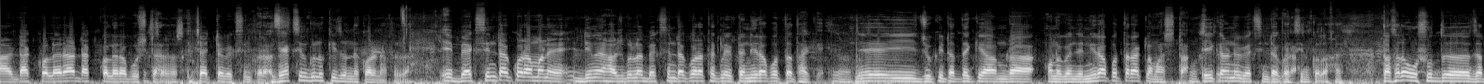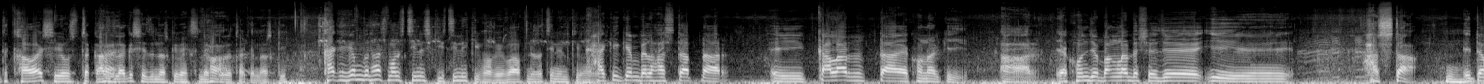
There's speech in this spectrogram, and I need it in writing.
আর ডাক কলেরা ডাক কলেরা বুস্টার চারটা ভ্যাকসিন করা আছে। ভ্যাকসিনগুলো কি জন্য করেন আপনারা? এই ভ্যাকসিনটা করা মানে ডিমের হাঁসগুলো ভ্যাকসিনটা করা থাকলে একটা নিরাপত্তা থাকে। যে এই ঝুঁকিটা থেকে আমরা মনে করেন যে নিরাপত্তা রাখলাম হাঁসটা। এই কারণে ভ্যাকসিনটা ভ্যাকসিন করা। হয়। তাছাড়া ওষুধ যাতে খাওয়ায় সেই ওষুধটা কাজে হ্যাঁ। লাগে সেই জন্য আর কি ভ্যাকসিন হ্যাঁ। করে থাকেন আর কি। খাকি ক্যাম্বেল হাঁস মানুষ চিনে কি চিনে কীভাবে বা আপনারা চিনেন কীভাবে? হাকি ক্যাম্বেল হাঁসটা আপনার এই কালারটা এখন আর কি। আর এখন যে বাংলাদেশে যে ই হাঁসটা এটা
